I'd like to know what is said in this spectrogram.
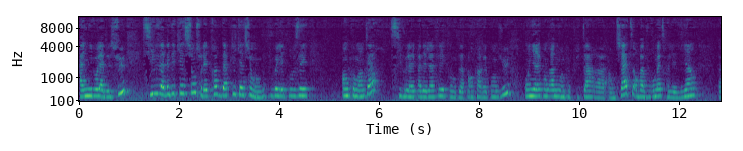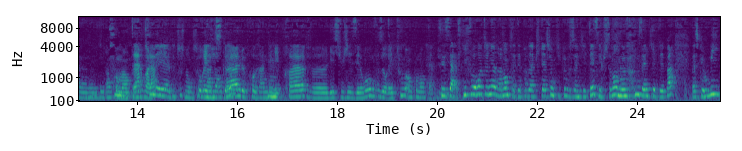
à niveau là-dessus. Si vous avez des questions sur l'épreuve d'application, vous pouvez les poser en commentaire. Si vous ne l'avez pas déjà fait et qu'on ne vous a pas encore répondu, on y répondra nous un peu plus tard euh, en chat. On va vous remettre les liens euh, en commentaire, voilà. de donc, pour le programme de mm. l'épreuve, euh, les sujets zéro, vous aurez tout en commentaire. C'est ça. Ce qu'il faut retenir vraiment de cette épreuve d'application qui peut vous inquiéter, c'est justement ne vous inquiétez pas, parce que oui,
